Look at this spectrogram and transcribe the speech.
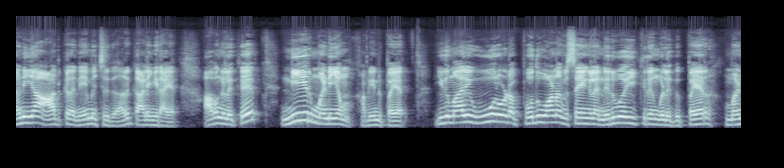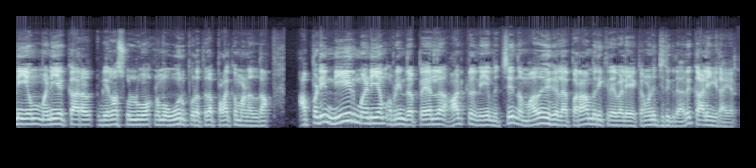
தனியாக ஆட்களை நியமிச்சிருக்கிறாரு காளிங்கராயர். அவங்களுக்கு நீர்மணியம் அப்படின்னு பெயர். இது மாதிரி ஊரோட பொதுவான விஷயங்களை நிர்வகிக்கிறவங்களுக்கு பெயர் மணியம் மணியக்காரர் இப்படியெல்லாம் சொல்லுவோம். நம்ம ஊர் புறத்தில் பழக்கமானது தான் அப்படி நீர்மணியம் அப்படின்ற பெயரில் ஆட்களை நியமித்து இந்த மதகுகளை பராமரிக்கிற வேலையை கவனிச்சிருக்கிறாரு காளிங்கராயர்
